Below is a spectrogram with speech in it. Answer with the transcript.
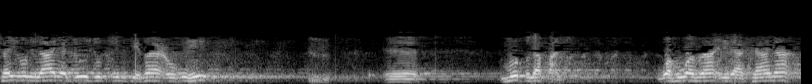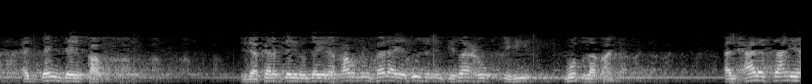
شيء. لا يجوز الانتفاع به آه، مطلقا وهو ما إذا كان الدين دين قرض إذا كان الدين دين قرض فلا يجوز الانتفاع به مطلقا. الحالة الثانية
